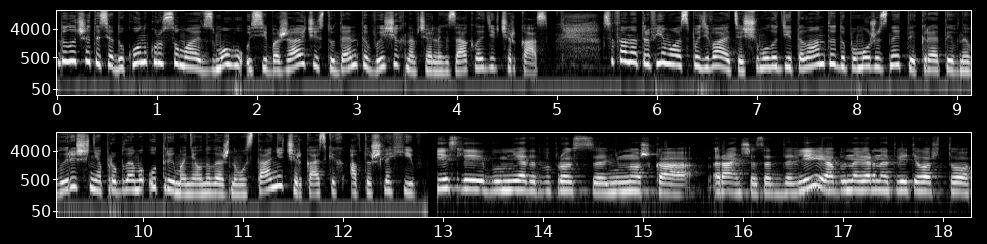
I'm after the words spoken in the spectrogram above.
Долучитися до конкурсу мають змогу усі бажаючі студенти вищих навчальних закладів Черкас. Світлана Трофімова сподівається, що молоді таланти допоможуть знайти креативне вирішення проблеми утримання у належному стані черкаських автошляхів. Если бы мне этот вопрос немножко раньше задали, я бы, наверное, ответила, что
